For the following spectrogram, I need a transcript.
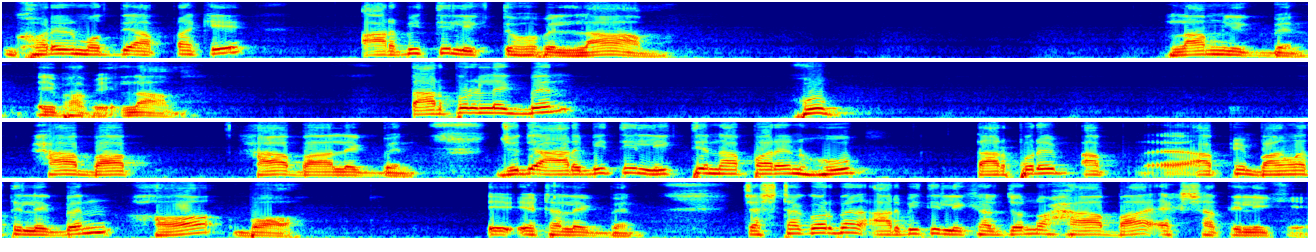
ঘরের মধ্যে আপনাকে আরবিতে লিখতে হবে লাম। লাম লিখবেন এইভাবে, লাম। তারপরে লিখবেন হুব। হা, বাপ। হা, বা লিখবেন। যদি আরবিতে লিখতে না পারেন হুব তারপরে আপনি বাংলাতে লিখবেন হ, ব। এটা লিখবেন। চেষ্টা করবেন আরবিতে লেখার জন্য হা, বা একসাথে লিখে।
